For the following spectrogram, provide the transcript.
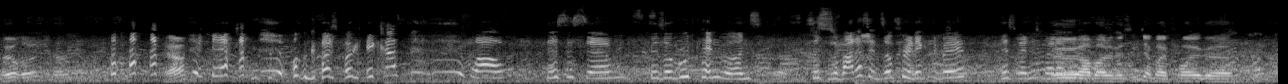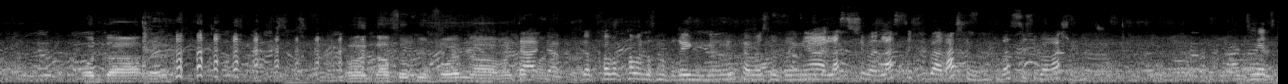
höre, ja? Ja. Oh Gott, okay, krass. Wow. Das ist, ähm, so gut kennen wir uns. Das ist, so, war das jetzt so predictable, dass wir nicht mehr Nö, aber wir sind ja bei Folge und da äh, und nach so vielen Folgen, da, Da, kann man da, das da kann, man, kann man das mal bringen, ne? Kann man das mal bringen. Ja, lass dich, über, lass dich überraschen. Lass dich überraschen. Jetzt,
